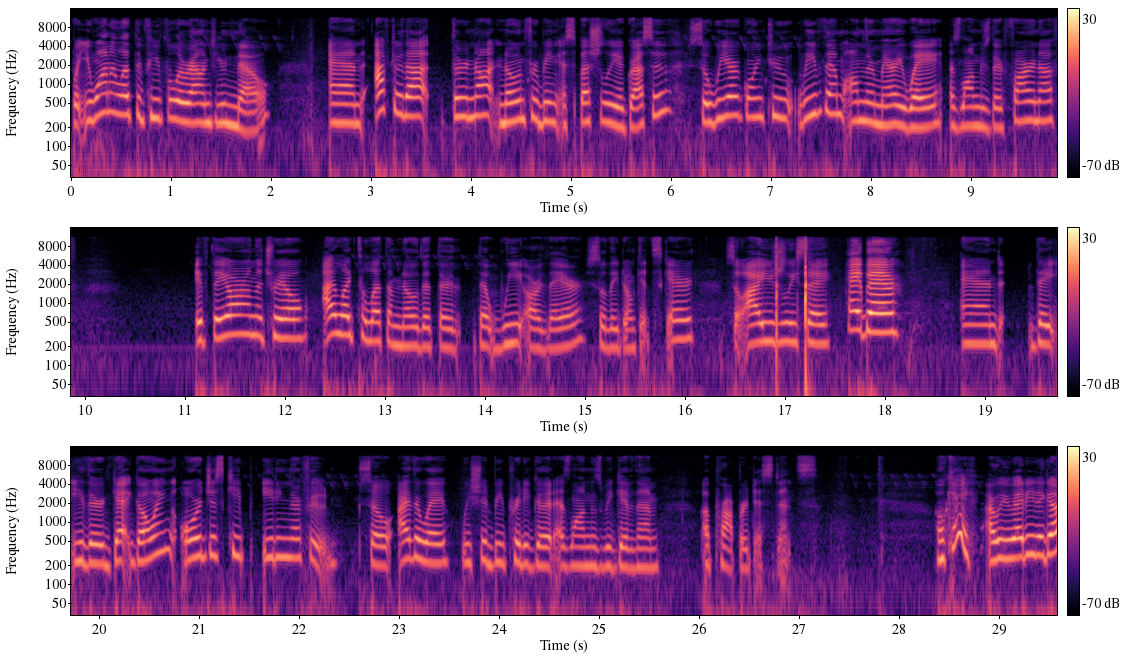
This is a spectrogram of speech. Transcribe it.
but you want to let the people around you know. And after that, they're not known for being especially aggressive, so we are going to leave them on their merry way as long as they're far enough. If they are on the trail, I like to let them know that they're that we are there so they don't get scared. So I usually say, "Hey bear." And they either get going or just keep eating their food. So either way, we should be pretty good as long as we give them a proper distance. Okay, are we ready to go?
